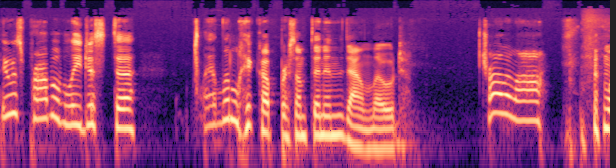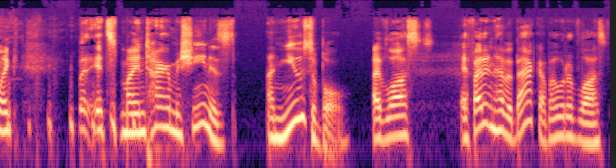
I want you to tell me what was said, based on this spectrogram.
there was probably just uh, a little hiccup or something in the download. Tra la la. I'm like, but it's my entire machine is unusable. I've lost. If I didn't have a backup, I would have lost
